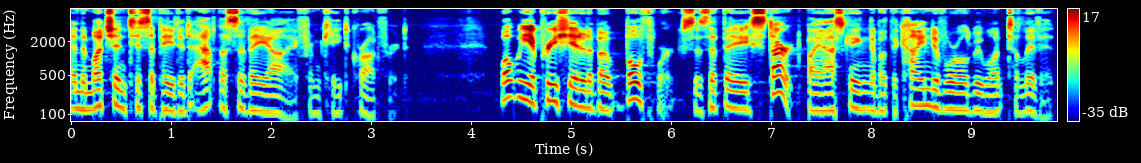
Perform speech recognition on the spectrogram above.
and the much anticipated Atlas of AI from Kate Crawford. What we appreciated about both works is that they start by asking about the kind of world we want to live in,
